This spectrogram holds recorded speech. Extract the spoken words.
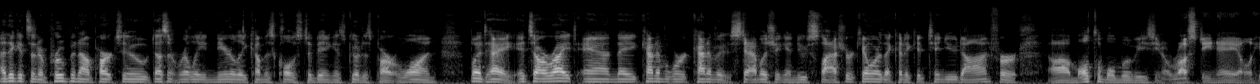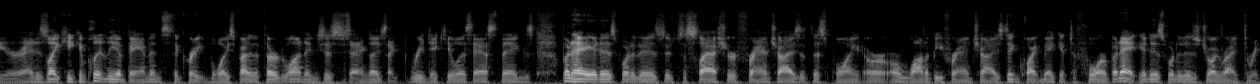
I think it's an improvement on part two. Doesn't really nearly come as close to being as good as part one, but hey, it's all right. And they kind of were kind of establishing a new slasher killer that could have continued on for uh, multiple movies. You know, Rusty Nail here, and it's like he completely abandons the great voice by the third one, and he's just saying these like ridiculous ass things. But hey, it is what it is. It's a slasher franchise at this point, or, or wannabe franchise. Didn't quite make it to four, but hey, it is what it is. Joyride 3.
